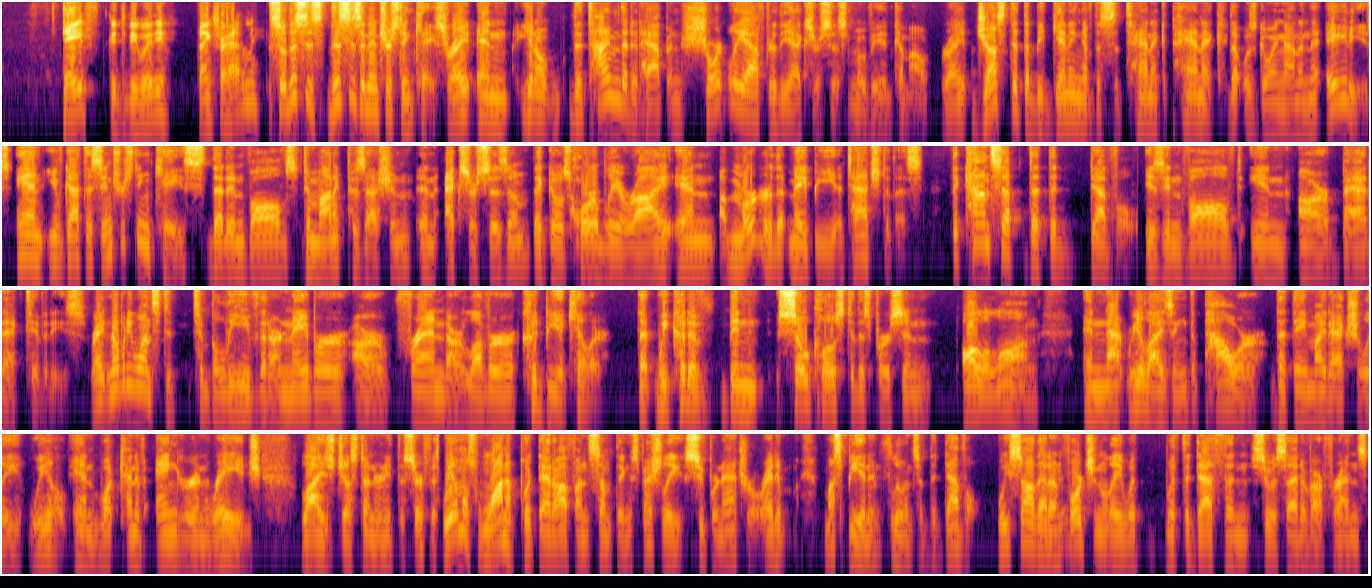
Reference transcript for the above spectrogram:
Dave, good to be with you. Thanks for having me. So this is this is an interesting case, right? And you know, the time that it happened shortly after the Exorcist movie had come out, right? Just at the beginning of the satanic panic that was going on in the 80s. And you've got this interesting case that involves demonic possession, an exorcism that goes horribly awry, and a murder that may be attached to this. The concept that the devil is involved in our bad activities, right? Nobody wants to, to believe that our neighbor, our friend, our lover could be a killer, that we could have been so close to this person all along and not realizing the power that they might actually wield and what kind of anger and rage lies just underneath the surface. We almost want to put that off on something, especially supernatural, right? It must be an influence of the devil. We saw that, mm-hmm. unfortunately, with with the death and suicide of our friends,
